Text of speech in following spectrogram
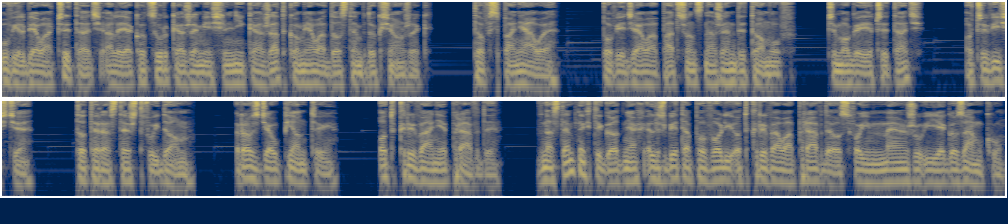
Uwielbiała czytać, ale jako córka rzemieślnika rzadko miała dostęp do książek. To wspaniałe, powiedziała, patrząc na rzędy tomów. Czy mogę je czytać? Oczywiście. To teraz też twój dom. Rozdział piąty. Odkrywanie prawdy. W następnych tygodniach Elżbieta powoli odkrywała prawdę o swoim mężu i jego zamku.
